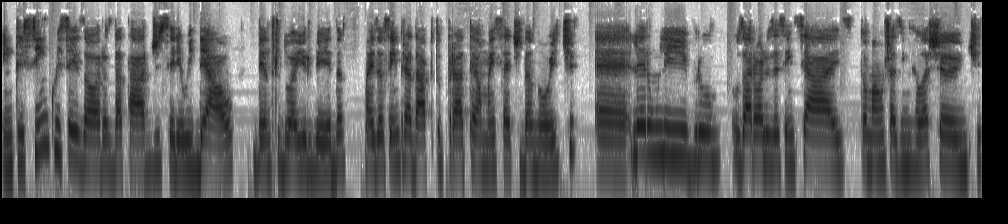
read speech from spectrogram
entre 5 e 6 horas da tarde seria o ideal dentro do Ayurveda, mas eu sempre adapto para até umas 7 da noite. É, ler um livro, usar óleos essenciais, tomar um chazinho relaxante,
